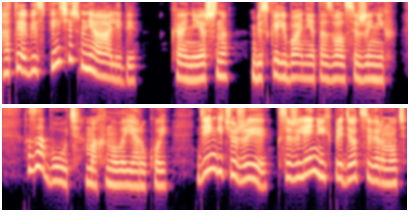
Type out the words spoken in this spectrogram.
А ты обеспечишь мне алиби? Конечно, без колебаний отозвался жених. Забудь, махнула я рукой. Деньги чужие, к сожалению, их придется вернуть.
